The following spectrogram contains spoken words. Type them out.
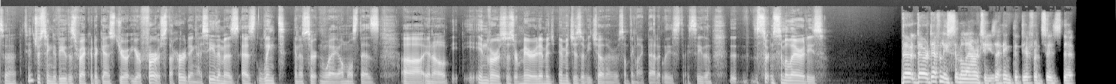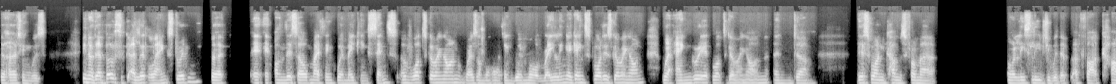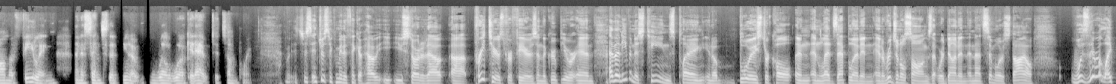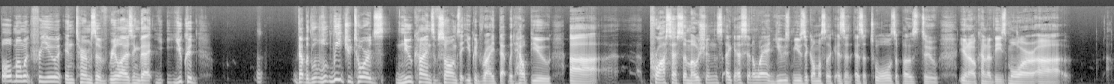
It's uh, it's interesting to view this record against your your first, the hurting. I see them as as linked in a certain way, almost as uh, you know inverses or mirrored image, images of each other, or something like that. At least I see them certain similarities. There there are definitely similarities. I think the difference is that the hurting was, you know, they're both a little angst ridden, but on this album, I think we're making sense of what's going on, whereas on the whole thing, we're more railing against what is going on. We're angry at what's going on, and um, this one comes from a, or at least leaves you with a, a far calmer feeling and a sense that you know we'll work it out at some point. It's just interesting for me to think of how you started out uh, pre Tears for Fears in the group you were in, and then even as teens playing, you know, Blue Oyster Cult and, and Led Zeppelin and, and original songs that were done in, in that similar style. Was there a light bulb moment for you in terms of realizing that you could, that would lead you towards new kinds of songs that you could write that would help you? Uh, process emotions, I guess, in a way, and use music almost like as a as a tool, as opposed to you know, kind of these more. Uh,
